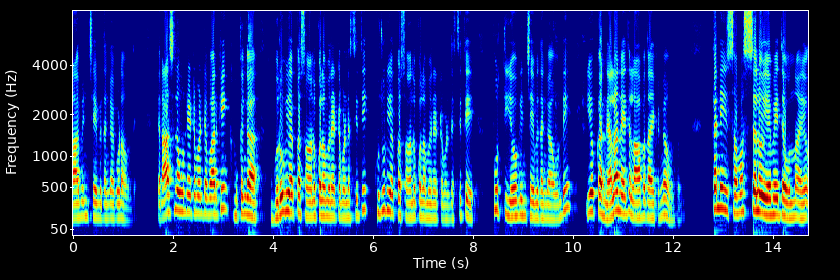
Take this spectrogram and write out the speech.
లాభించే విధంగా కూడా ఉంది. రాశిలో ఉండేటువంటి వారికి ముఖ్యంగా గురువు యొక్క సానుకూలమైనటువంటి స్థితి కుజుడు యొక్క సానుకూలమైనటువంటి స్థితి పూర్తి యోగించే విధంగా ఉంది. ఈ యొక్క నెల అనేది లాభదాయకంగా ఉంటుంది. కానీ సమస్యలు ఏవైతే ఉన్నాయో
